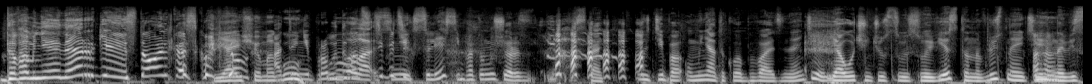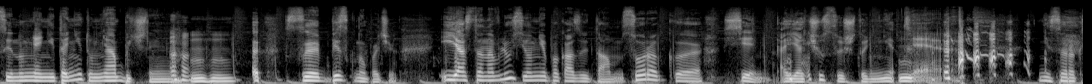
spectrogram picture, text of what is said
да во мне энергии столько, сколько... Я еще А могу. ты не пробовала с 25? них слезть и потом еще раз встать? Ну, типа, у меня такое бывает, знаете, я очень чувствую свой вес, становлюсь на эти Ага. на весы, но у меня не тонит, у меня обычные, Ага. Мгм. с, без кнопочек. И я становлюсь, и он мне показывает там 47, а я чувствую, что нет. Не 47. Ты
